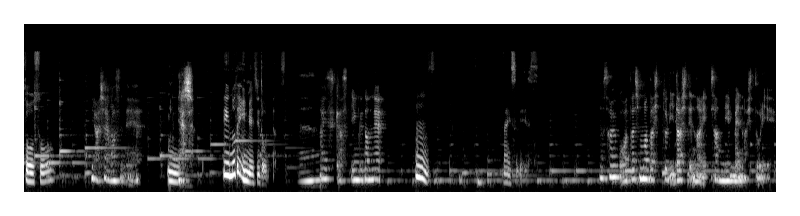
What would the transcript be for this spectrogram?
そうそいらっしゃいますね。う、うん、っいらっしゃていうのでイメージ通りだるね。ナイスキャスティングだね。うん。ナイスです。で最後、私まだ一人出してない。3人目の一人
